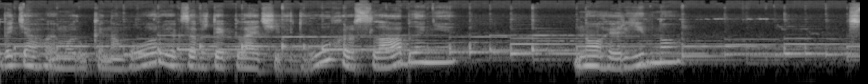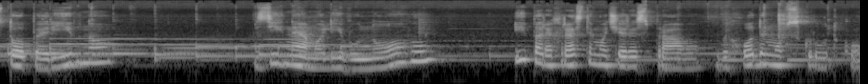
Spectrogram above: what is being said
витягуємо руки нагору, як завжди, плечі вдвох, розслаблені, ноги рівно, стопи рівно, зігнемо ліву ногу і перехрестимо через праву, виходимо в скрутку.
